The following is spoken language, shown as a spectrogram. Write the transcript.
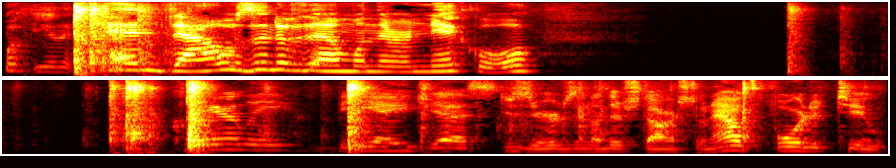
fucking 10,000 of them when they're a nickel. Clearly, VHS deserves another star. So now it's 4 to 2.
